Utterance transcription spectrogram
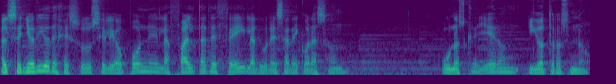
Al señorío de Jesús se le opone la falta de fe y la dureza de corazón. Unos creyeron y otros no.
